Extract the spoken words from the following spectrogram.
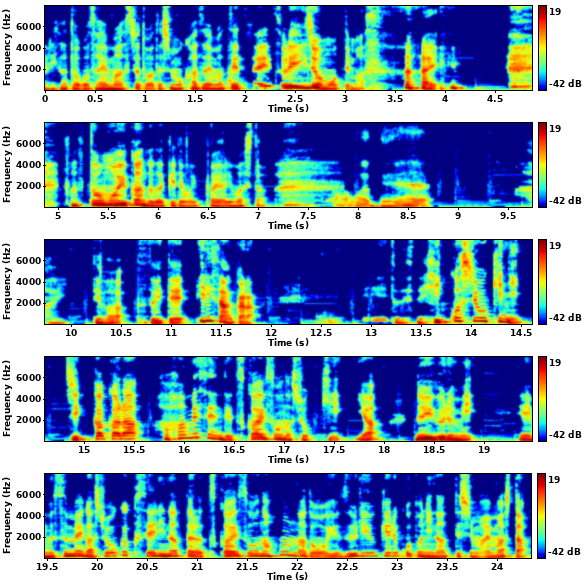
ありがとうございます。ちょっと私も数えます。絶対それ以上持ってます。はい。パッと思い浮かんだだけでもいっぱいありました。ああね。はい。では、続いて、イリさんから。えっ、ー、とですね、引っ越しを機に、実家から母目線で使えそうな食器やぬいぐるみ、えー、娘が小学生になったら使えそうな本などを譲り受けることになってしまいました。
